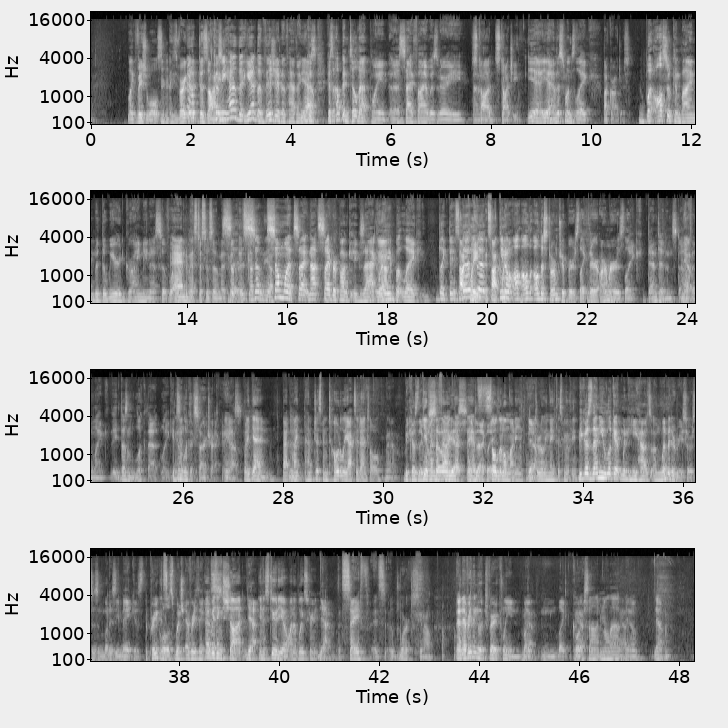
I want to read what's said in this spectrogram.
like visuals. He's very good at design. Because he had the he had the vision of having Yeah. because up until that point, uh, sci-fi was very Stod, stodgy. yeah, yeah and this one's like Buck Rogers. but also combined with the weird griminess of like and mysticism. It's got, it's got, so- yeah. somewhat cy- not cyberpunk exactly, Yeah. but like like the, It's not the- clean. the- It's not clean. You know, all, all, all the stormtroopers like their armor is like dented and stuff, Yeah. and like it doesn't look that like it doesn't look like Star Trek. I Yeah. guess But again, that might have just been totally accidental, yeah. because they given were so the fact yes, that they exactly. had so little money Yeah. to really make this movie. Because then you look at when he has unlimited resources and what does he make? Is the prequels, which everything is, Everything's shot Yeah. in a studio on a blue screen. yeah, It's safe. It's it works. You know. and everything looked very clean, like Yeah. mm, like Coruscant and all that. Yeah. You know, yeah.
